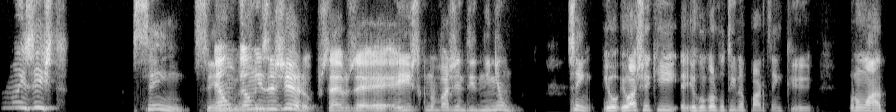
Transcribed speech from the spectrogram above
Não existe. Sim, sim. É um, é um exagero, percebes? É, é, é isto que não faz sentido nenhum. Sim, eu, eu acho que aqui, eu concordo contigo na parte em que, por um lado,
